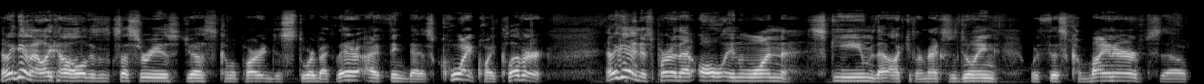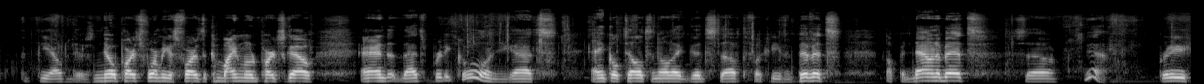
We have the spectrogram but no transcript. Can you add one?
And again, I like how all of his accessories just come apart and just store back there. I think that is quite, quite clever. And again, it's part of that all-in-one scheme that Ocular Max is doing with this combiner. So, you know, there's no parts forming as far as the combine mode parts go. And that's pretty cool. And you got ankle tilts and all that good stuff. The fucking even pivots up and down a bit. So, yeah, pretty,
